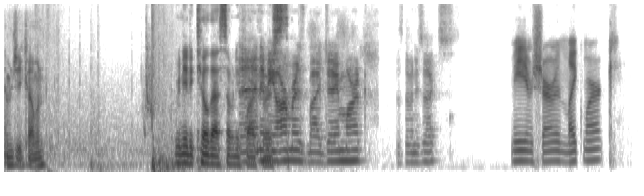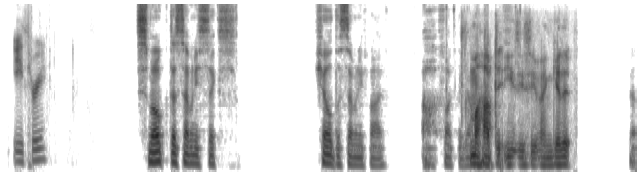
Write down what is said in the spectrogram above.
MG coming. We need to kill that The 75 enemy first. armor is by J Mark, the 76. Medium Sherman, Mike Mark, E E3. Smoke the 76. Kill the 75. Oh, fuck. They I'm gonna me. hop to easy, see if I can get it. Yeah.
